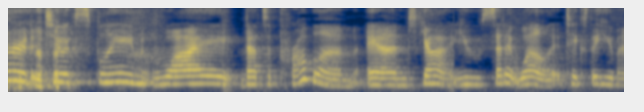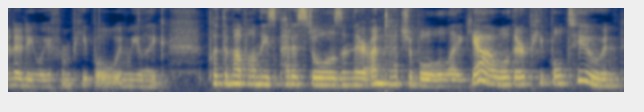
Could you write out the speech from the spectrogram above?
hard to explain why that's a problem. And yeah, you said it well. It takes the humanity away from people when we like put them up on these pedestals and they're untouchable. Like, yeah, well, they're people too. And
